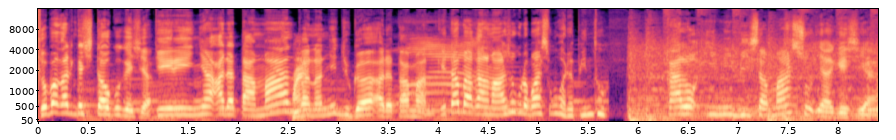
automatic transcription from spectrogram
Coba kalian kasih tahu aku guys ya. Kirinya ada taman, kanannya juga ada taman. Kita bakal masuk udah pas. Wah, ada pintu. Kalau ini bisa masuk ya guys ya.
